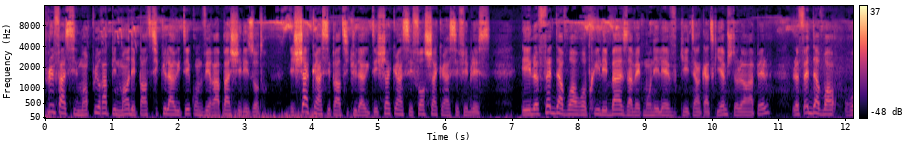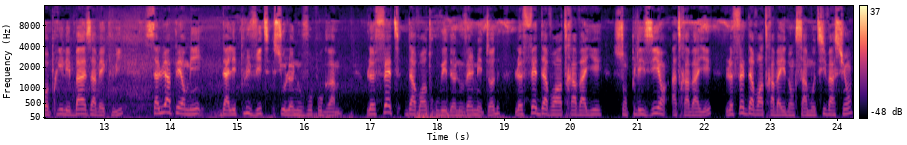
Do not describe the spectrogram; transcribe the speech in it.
plus facilement, plus rapidement des particularités qu'on ne verra pas chez les autres. Et chacun a ses particularités, chacun a ses forces, chacun a ses faiblesses. Et le fait d'avoir repris les bases avec mon élève qui était en quatrième, je te le rappelle, le fait d'avoir repris les bases avec lui, ça lui a permis d'aller plus vite sur le nouveau programme le fait d'avoir trouvé de nouvelles méthodes, le fait d'avoir travaillé son plaisir à travailler, le fait d'avoir travaillé donc sa motivation,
